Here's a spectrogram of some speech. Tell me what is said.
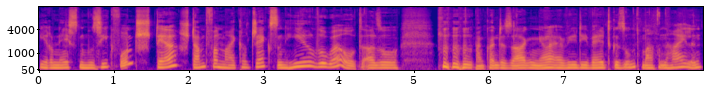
Ihrem nächsten Musikwunsch. Der stammt von Michael Jackson, Heal the World. Also man könnte sagen, ja, er will die Welt gesund machen, heilen.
